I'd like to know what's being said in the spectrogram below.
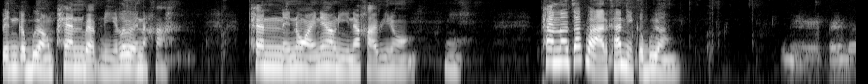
เป็นกระเบื้องแผ่นแบบนี้เลยนะคะ แผ่นหน่อยๆแนวนี้นะคะ พี่น้องนี่แผ่นละจักบาทค่ะนี่กระเบื้องแพงละ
